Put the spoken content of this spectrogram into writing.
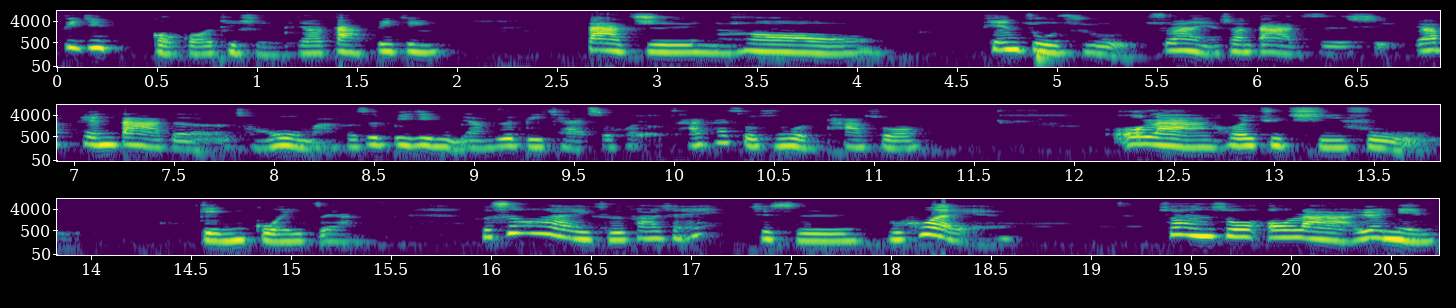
毕竟狗狗体型比较大，毕竟大只，然后天竺鼠虽然也算大只型，比较偏大的宠物嘛，可是毕竟两只比起来是会有差。开始我是很怕说欧拉会去欺负金龟这样子，可是后来一直发现，哎，其实不会耶。虽然说欧拉因为年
